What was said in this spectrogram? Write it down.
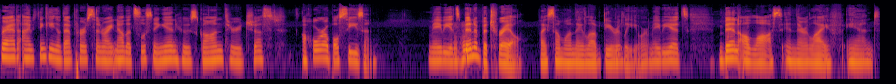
Brad, I'm thinking of that person right now that's listening in who's gone through just a horrible season. Maybe it's mm-hmm. been a betrayal by someone they love dearly, or maybe it's been a loss in their life and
